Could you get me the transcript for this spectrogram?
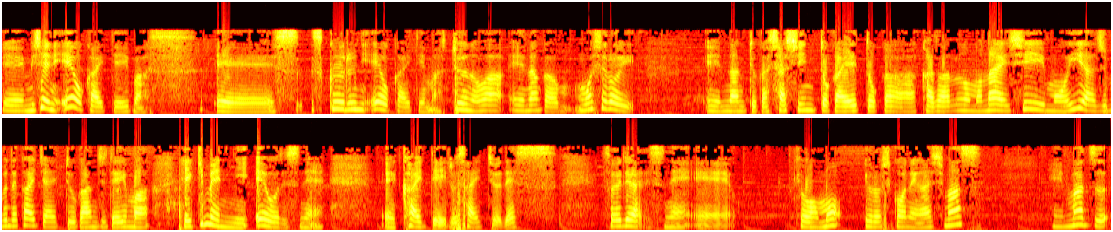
えー店に絵を描いています。えースクールに絵を描いています。というのは、えーなんか面白い、えーなんていうか写真とか絵とか飾るのもないし、もういいや、自分で描いちゃえっていう感じで今、壁面に絵をですね、えー描いている最中です。それではですね、えー今日もよろしくお願いします。えーまず、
